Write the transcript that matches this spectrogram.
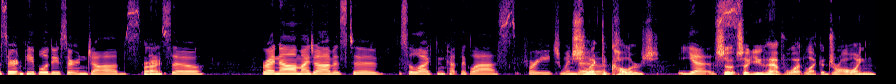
Certain people do certain jobs. Right. And so right now, my job is to select and cut the glass for each window. select the colors. Yes. So so you have what like a drawing,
